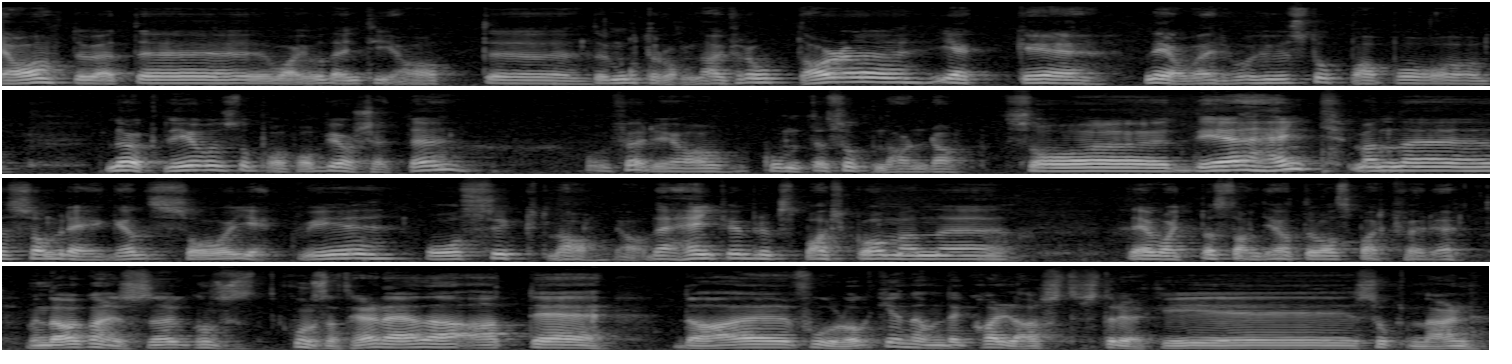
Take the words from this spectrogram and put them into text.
Ja, du vet, det var jo den tida at uh, motorvogna fra Oppdal uh, gikk uh, nedover. Og hun stoppa på Løkli og hun stoppa på Bjørsetet før hun kom til Sokndalen. da. Så det hendte, men som regel så gikk vi og sykla. Ja, det hendte vi brukte spark òg, men det var ikke bestandig at det var sparkføre. Men da kan vi konstatere det da, at da for dere gjennom det kaldeste strøket i Soknedalen.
